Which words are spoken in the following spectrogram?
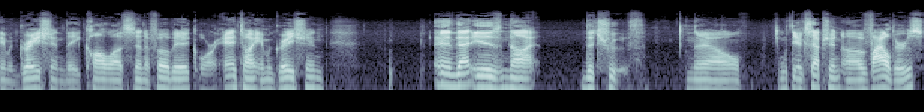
immigration. They call us xenophobic or anti immigration, and that is not the truth. Now, with the exception of Wilders,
